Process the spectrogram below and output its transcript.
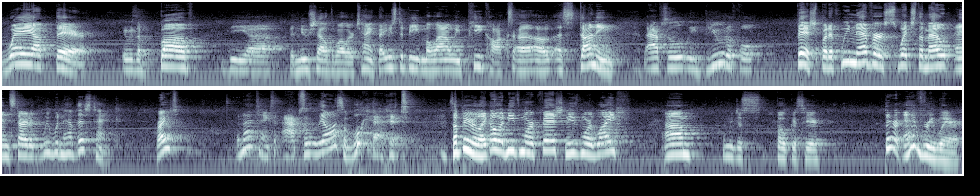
way up there. It was above the, uh, the new shell dweller tank. That used to be Malawi peacocks, a, a, stunning, absolutely beautiful fish. But if we never switched them out and started, we wouldn't have this tank, right? And that tank's absolutely awesome. Look at it. Some people are like, oh, it needs more fish, needs more life. Um, let me just focus here. They're everywhere.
